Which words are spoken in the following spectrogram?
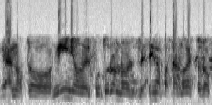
que a nuestros niños del futuro no les siga pasando esto, loco.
